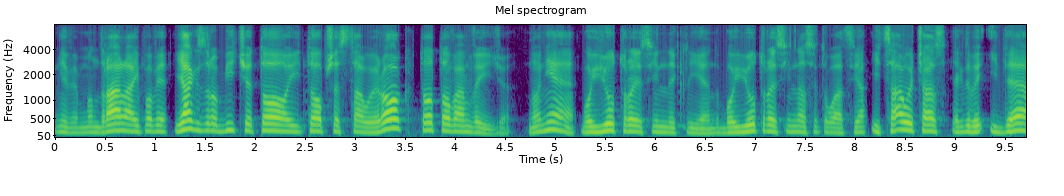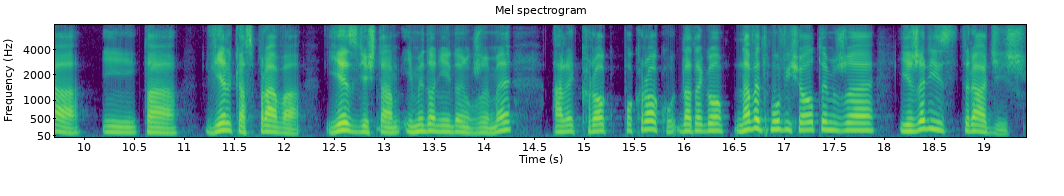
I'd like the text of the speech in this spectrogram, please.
nie wiem, mądrala i powie: jak zrobicie to i to przez cały rok, to to wam wyjdzie. No nie, bo jutro jest inny klient, bo jutro jest inna sytuacja i cały czas jak gdyby idea i ta wielka sprawa jest gdzieś tam i my do niej dążymy, ale krok po kroku. Dlatego nawet mówi się o tym, że jeżeli zdradzisz,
